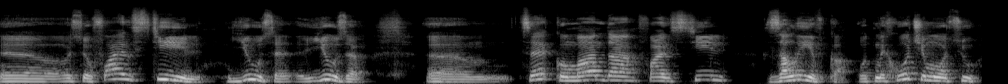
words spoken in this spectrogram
Е, ось файл стіль user. Е, це команда файл стіль заливка. От ми хочемо оцю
